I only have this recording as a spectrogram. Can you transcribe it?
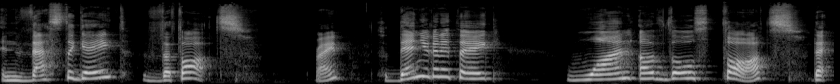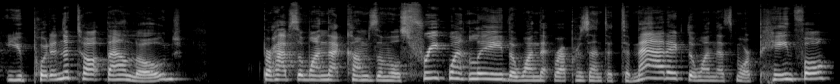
investigate the thoughts, right? So then you're going to take one of those thoughts that you put in the thought download, perhaps the one that comes the most frequently, the one that represents a thematic, the one that's more painful,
